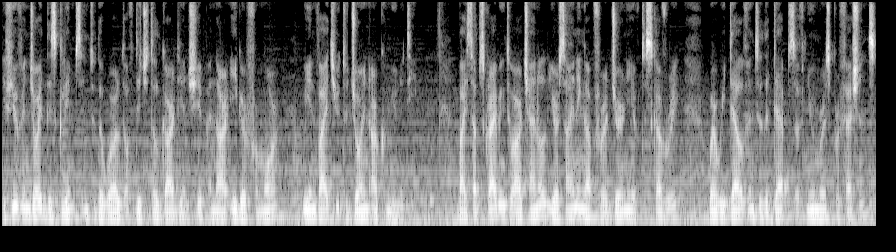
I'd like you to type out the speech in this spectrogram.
If you've enjoyed this glimpse into the world of digital guardianship and are eager for more, we invite you to join our community. By subscribing to our channel, you're signing up for a journey of discovery where we delve into the depths of numerous professions,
